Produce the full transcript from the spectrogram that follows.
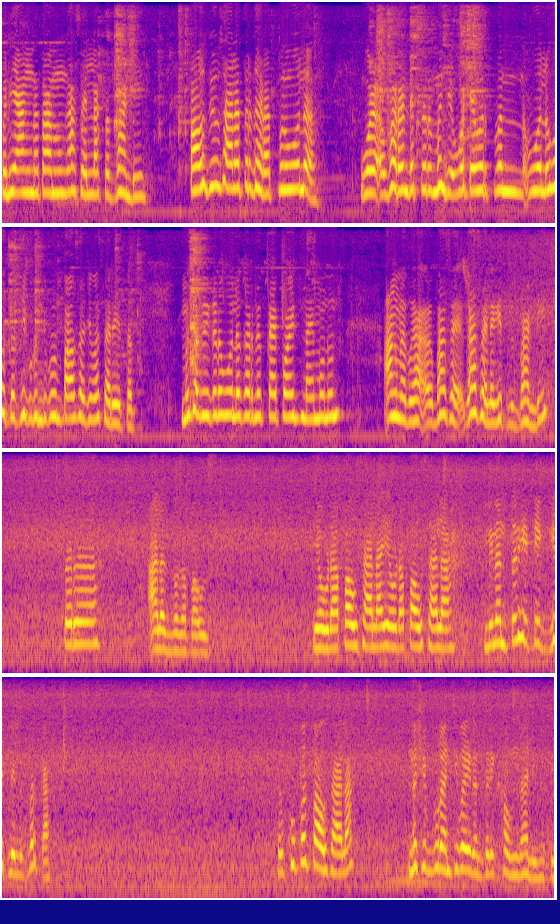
पण हे अंगणात आणून घासायला लागतात भांडी. पाऊस बिऊस आला तर घरात पण ओलं. व वरांड्यात तर म्हणजे वट्यावर पण ओलं होतंच. इकडून तिकडून पावसाचे वसारे येतात. मग सगळीकडे ओलं करण्यात काय पॉईंट नाही म्हणून अंगणात घा घासाय घासायला घेतलीत भांडी. तर आलाच बघा पाऊस. एवढा पाऊस आला एवढा पाऊस आला. मी नंतर हे टेक घेतलेलं बरं का. तर खूपच पाऊस आला. नशीब गुरांची वैरण तरी खाऊन झाली होती.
